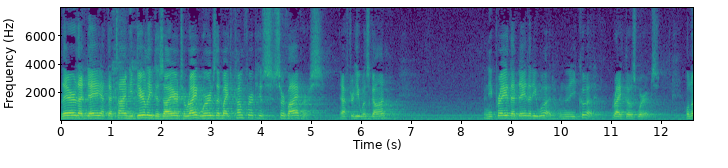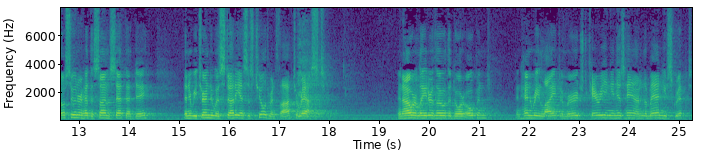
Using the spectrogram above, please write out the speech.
there, that day, at that time, he dearly desired to write words that might comfort his survivors after he was gone. And he prayed that day that he would and that he could write those words. Well, no sooner had the sun set that day than he returned to his study as his children thought to rest. An hour later, though, the door opened and Henry Lyte emerged carrying in his hand the manuscript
